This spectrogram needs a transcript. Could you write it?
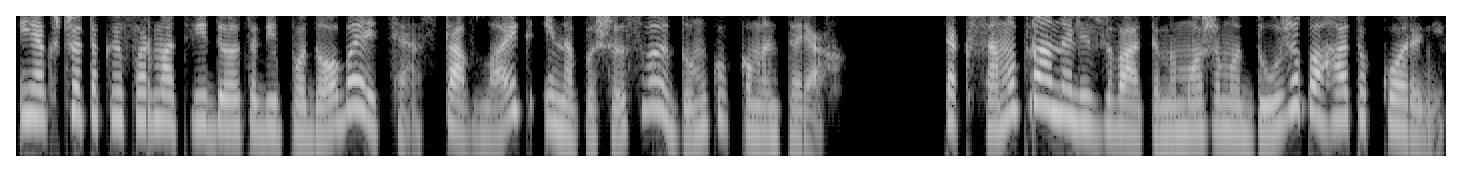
І якщо такий формат відео тобі подобається, став лайк і напиши свою думку в коментарях. Так само проаналізувати ми можемо дуже багато коренів,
